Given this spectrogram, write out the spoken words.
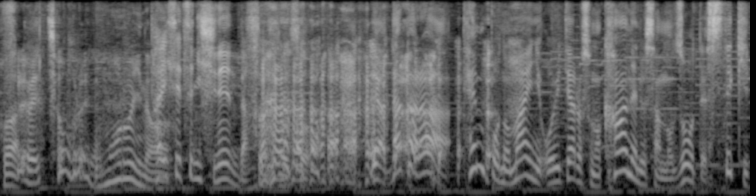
それめっちゃおもろいな。おもろいな。大切にしねえんだ。そうそうそう。いやだから店舗の前に置いてあるそのカーネルさんの像ってステッキ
